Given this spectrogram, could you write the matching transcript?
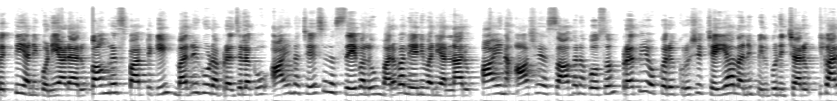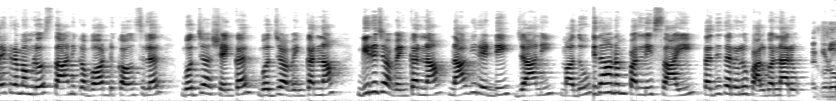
వ్యక్తి అని కొనియాడారు. కాంగ్రెస్ పార్టీకి మర్రిగూడ ప్రజలకు ఆయన చేసిన సేవలు మరవలేనివని అన్నారు. ఆయన ఆశయ సాధన కోసం ప్రతి ఒక్కరూ కృషి చేయాలని పిలుపునిచ్చారు. ఈ కార్యక్రమంలో స్థానిక వార్డు కౌన్సిలర్ బొజ్జా శంకర్ బొజ్జా వెంకన్న గిరిజ వెంకన్న నాగిరెడ్డి జాని మధు విధానంపల్లి సాయి తదితరులు పాల్గొన్నారు. నాయకుడు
